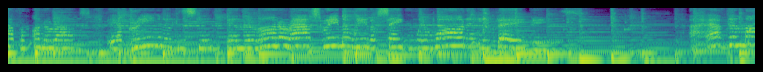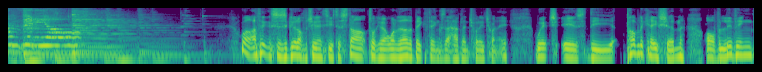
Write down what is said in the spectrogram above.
out from under rocks. They have green looking skin and they run around screaming, We love Satan, we wanna eat babies. I have them on video. Well, I think this is a good opportunity to start talking about one of the other big things that happened in 2020, which is the publication of Living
